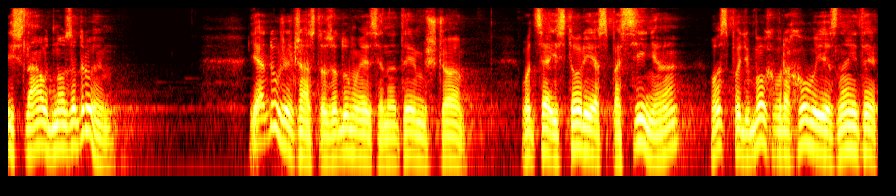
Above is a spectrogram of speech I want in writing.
йшла одно за другим. Я дуже часто задумуюся над тим, що оця історія спасіння Господь Бог враховує, знаєте,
